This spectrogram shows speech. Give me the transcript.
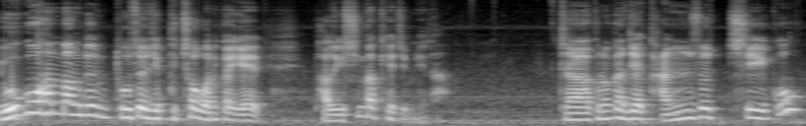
요거 한 방도 둬서 이제 붙여보니까 이게 바둑이 심각해집니다. 자, 그러니까 이제 단수 치고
